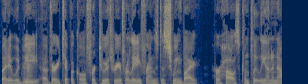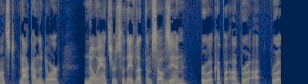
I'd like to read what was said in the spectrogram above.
but it would be mm. uh, very typical for two or three of her lady friends to swing by her house completely unannounced, knock on the door, no answers. So they'd let themselves in, brew a cup of uh, brew, a, brew a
